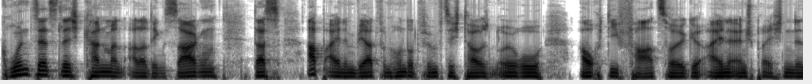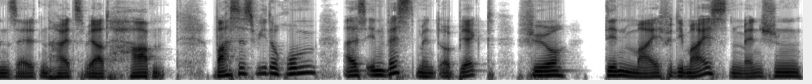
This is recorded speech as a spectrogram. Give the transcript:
Grundsätzlich kann man allerdings sagen, dass ab einem Wert von 150.000 Euro auch die Fahrzeuge einen entsprechenden Seltenheitswert haben, was es wiederum als Investmentobjekt für den Mai für die meisten Menschen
